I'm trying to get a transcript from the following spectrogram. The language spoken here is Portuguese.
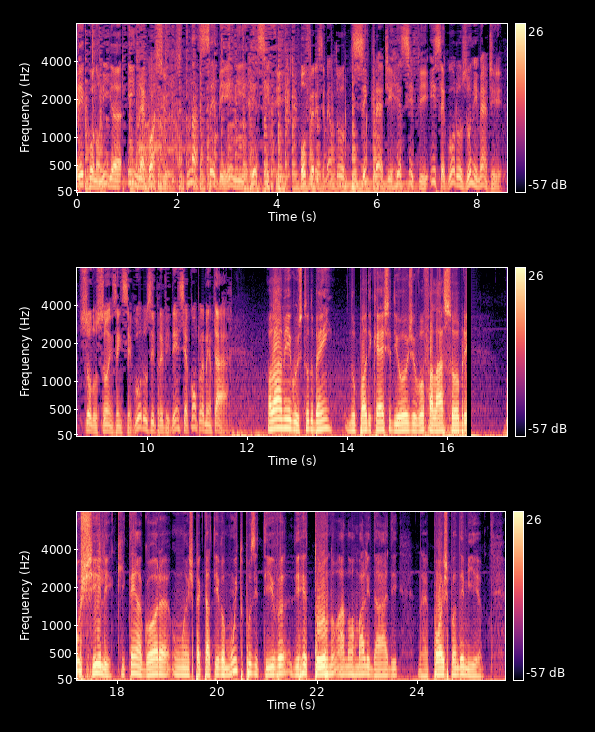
Economia e Negócios, na CBN Recife. Oferecimento Cicred Recife e Seguros Unimed. Soluções em seguros e previdência complementar. Olá, amigos, tudo bem? No podcast de hoje eu vou falar sobre o Chile, que tem agora uma expectativa muito positiva de retorno à normalidade né, pós-pandemia.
